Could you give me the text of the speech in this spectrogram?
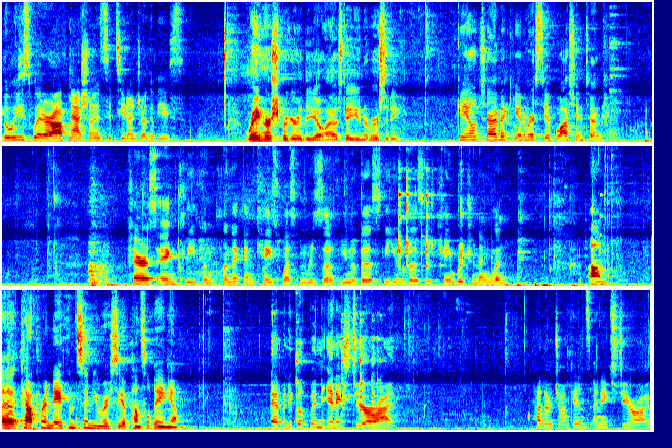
Louise Wideroff, National Institute on Drug Abuse. Ray Hirschberger, The Ohio State University. Gail Jarvik, University of Washington. Charis Eng, Cleveland Clinic, and Case Western Reserve University, University of Cambridge in England. Um, uh, Catherine Nathanson, University of Pennsylvania. Ebony Bookman, NHGRI. Heather Junkins, NHGRI.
